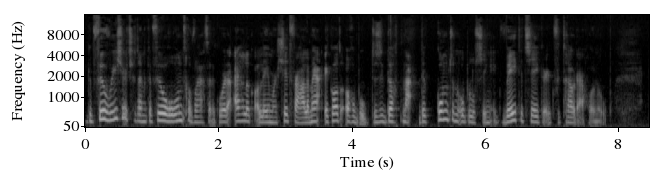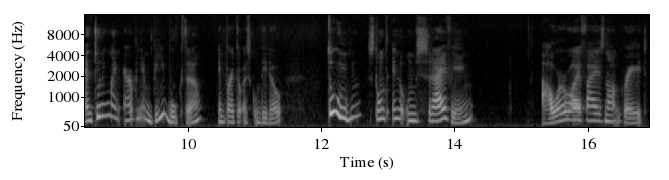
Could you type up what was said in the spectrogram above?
Ik heb veel research gedaan, ik heb veel rondgevraagd en ik hoorde eigenlijk alleen maar shit verhalen. Maar ja, ik had al geboekt. Dus ik dacht, nou, er komt een oplossing. Ik weet het zeker, ik vertrouw daar gewoon op. En toen ik mijn Airbnb boekte in Puerto Escondido, toen stond in de omschrijving: Our Wi-Fi is not great.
